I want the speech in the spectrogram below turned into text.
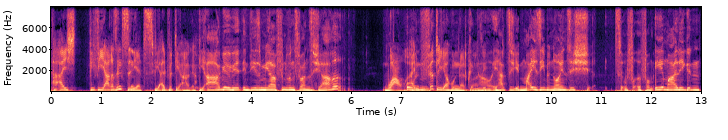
Herr Eich, wie viele Jahre sind es denn jetzt? Wie alt wird die Arge? Die AGE wird in diesem Jahr 25 Jahre. Wow, ein Und- Vierteljahrhundert quasi. Genau. Er hat sich im Mai 97 vom ehemaligen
